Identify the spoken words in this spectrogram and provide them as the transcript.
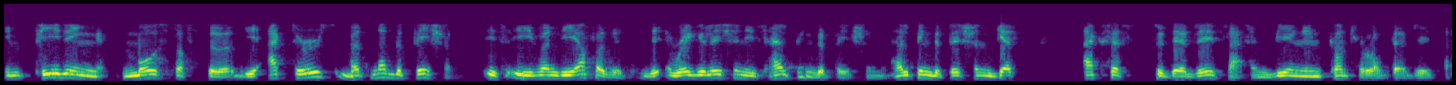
impeding most of the, the actors, but not the patient. It's even the opposite. The regulation is helping the patient, helping the patient get access to their data and being in control of their data.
